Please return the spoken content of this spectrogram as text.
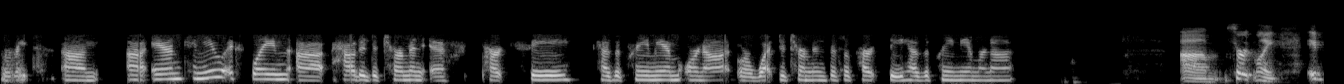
Great. Um, uh, Anne, can you explain uh, how to determine if Part C has a premium or not, or what determines if a Part C has a premium or not? Um, certainly. It,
